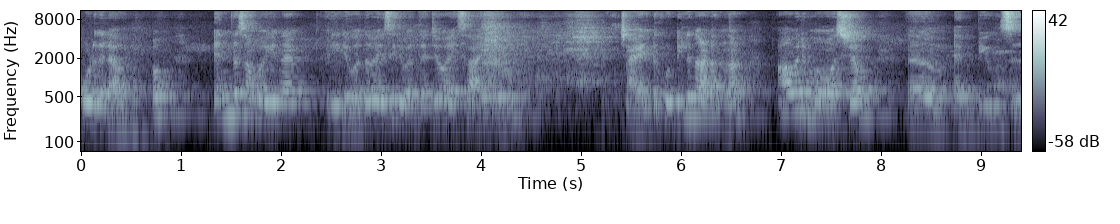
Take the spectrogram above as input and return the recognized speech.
കൂടുതലാവുന്നു. അപ്പം എന്ത് സംഭവിക്കുന്നത് ഒരു ഇരുപത് വയസ്സ് ഇരുപത്തഞ്ച് വയസ്സായിട്ടും ചൈൽഡ്ഹുഡിൽ നടന്ന ആ ഒരു മോശം അബ്യൂസ്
